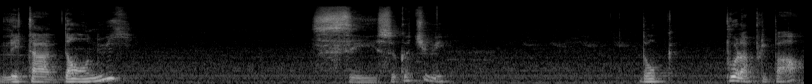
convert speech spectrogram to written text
l'état d'ennui, c'est ce que tu es. Donc, pour la plupart,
